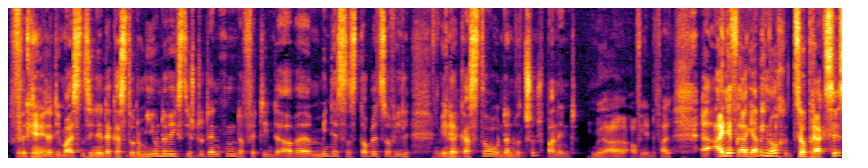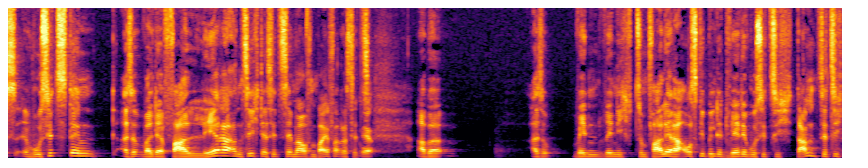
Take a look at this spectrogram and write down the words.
Verdient okay. er, die meisten sind in der Gastronomie unterwegs, die Studenten, da verdient er aber mindestens doppelt so viel okay. wie in der Gastro und dann wird es schon spannend. Ja, auf jeden Fall. Äh, eine Frage habe ich noch zur Praxis. Wo sitzt denn, also weil der Fahrlehrer an sich, der sitzt immer auf dem Beifahrersitz. Ja. Aber also wenn, wenn ich zum Fahrlehrer ausgebildet werde, wo sitze ich dann? Sitze ich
